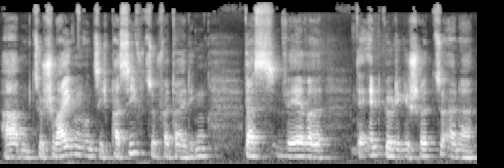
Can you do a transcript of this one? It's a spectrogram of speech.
haben, zu schweigen und sich passiv zu verteidigen, das wäre der endgültige Schritt zu einer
